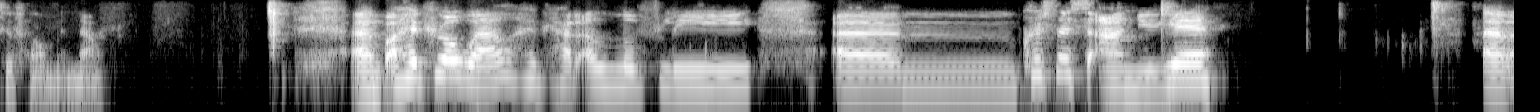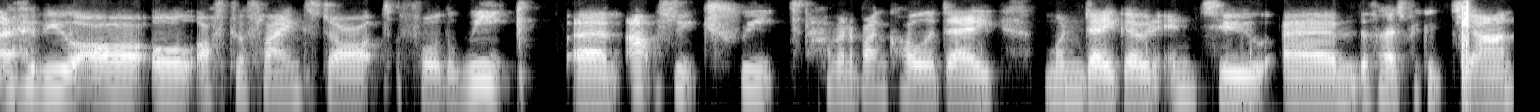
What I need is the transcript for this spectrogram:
for filming now. Um, but I hope you're all well. Hope you had a lovely um, Christmas and New Year. Um, I hope you are all off to a flying start for the week. Um, absolute treat having a bank holiday Monday going into um, the first week of Jan.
